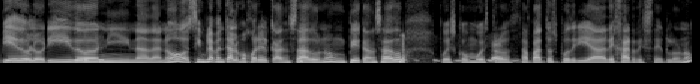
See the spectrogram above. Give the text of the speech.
pie dolorido ni nada, ¿no? Simplemente a lo mejor el cansado, ¿no? Un pie cansado, pues con vuestros zapatos podría dejar de serlo, ¿no?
